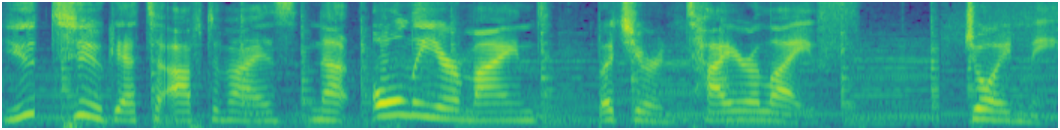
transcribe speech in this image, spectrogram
you too get to optimize not only your mind, but your entire life. Join me.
